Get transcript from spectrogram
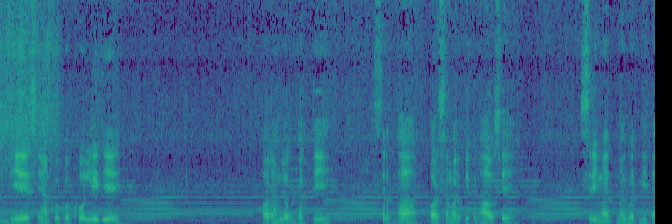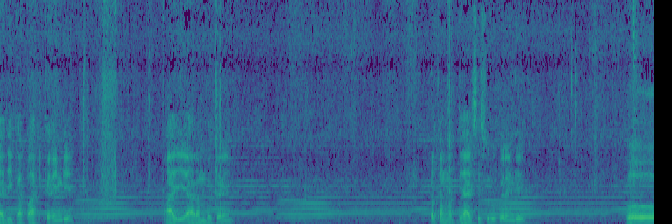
अब धीरे से आँखों को खोल लीजिए और हम लोग भक्ति, श्रद्धा और समर्पित भाव से श्रीमद् भगवत गीता जी का पाठ करेंगे। आइए आरंभ करें। प्रथम अध्याय से शुरू करेंगे। ॐ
